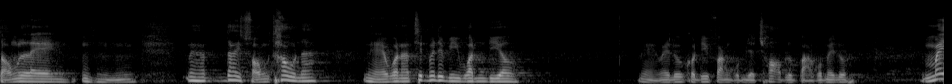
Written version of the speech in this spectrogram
สองแรง นะได้สองเท่านะแหมวันอาทิตย์ไม่ได้มีวันเดียวแหมไม่รู้คนที่ฟังผมจะชอบหรือเปล่าก็ไม่รู้ ไม่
